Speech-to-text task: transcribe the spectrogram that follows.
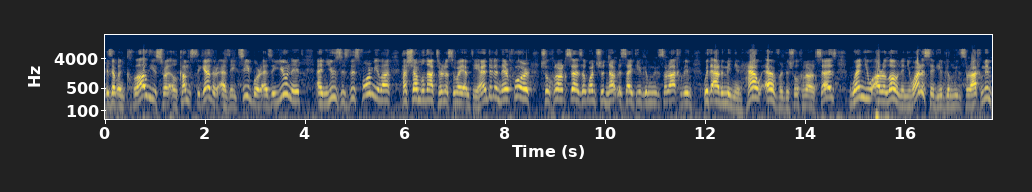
is that when Klal Yisrael comes together as a Tzibur, as a unit, and uses this formula, Hashem will not turn us away empty-handed, and therefore Shulchan Aruch says that one should not recite the Yidgim Midas Harachmim without a minyan. However, the Shulchan Aruch says, when you are alone and you want to say the Yidgim Midas Harachmim,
